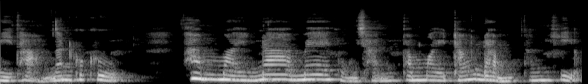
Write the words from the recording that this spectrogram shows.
มีถามนั่นก็คือทำไมหน้าแม่ของฉันทำไมทั้งดำทั้งเหี่ยว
